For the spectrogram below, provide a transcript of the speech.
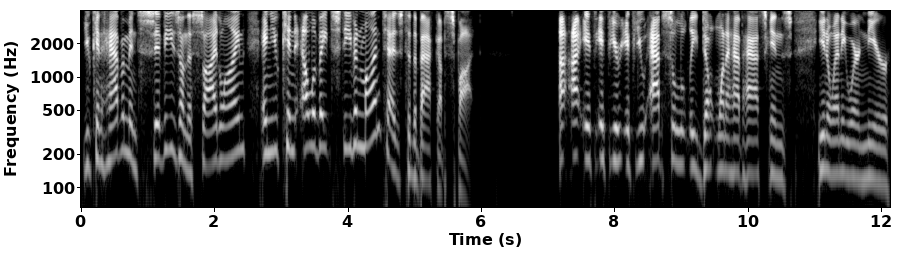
You can have him in civvies on the sideline and you can elevate Steven Montez to the backup spot. I, if if you if you absolutely don't want to have Haskins, you know, anywhere near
